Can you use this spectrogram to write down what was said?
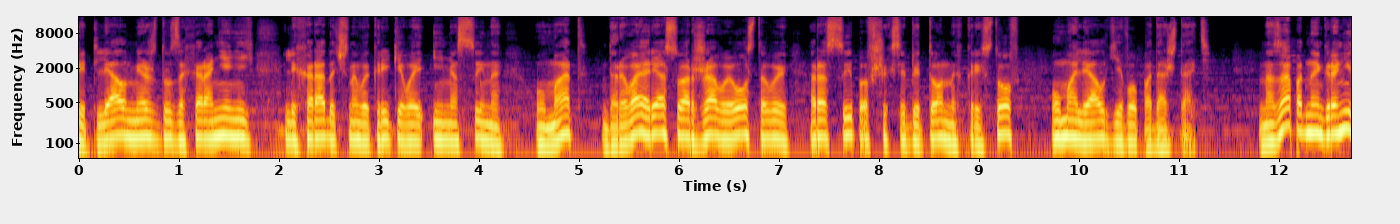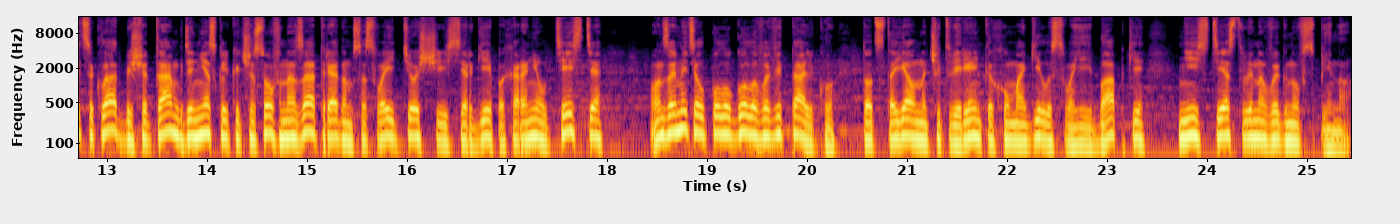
петлял между захоронений, лихорадочно выкрикивая имя сына. Умат, дорывая рясу ржавые остовы рассыпавшихся бетонных крестов, умолял его подождать. На западной границе кладбища, там, где несколько часов назад рядом со своей тещей Сергей похоронил тестя, он заметил полуголого Витальку, тот стоял на четвереньках у могилы своей бабки, неестественно выгнув спину.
